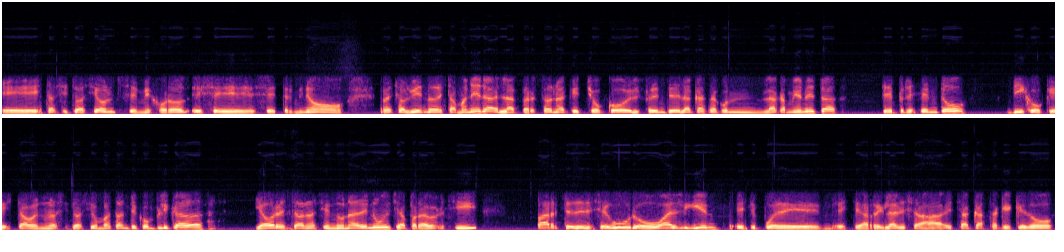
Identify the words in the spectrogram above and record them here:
Eh, esta situación se mejoró, se, se terminó resolviendo de esta manera. La persona que chocó el frente de la casa con la camioneta se presentó, dijo que estaba en una situación bastante complicada y ahora están haciendo una denuncia para ver si parte del seguro o alguien este, puede este, arreglar esa, casa que quedó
